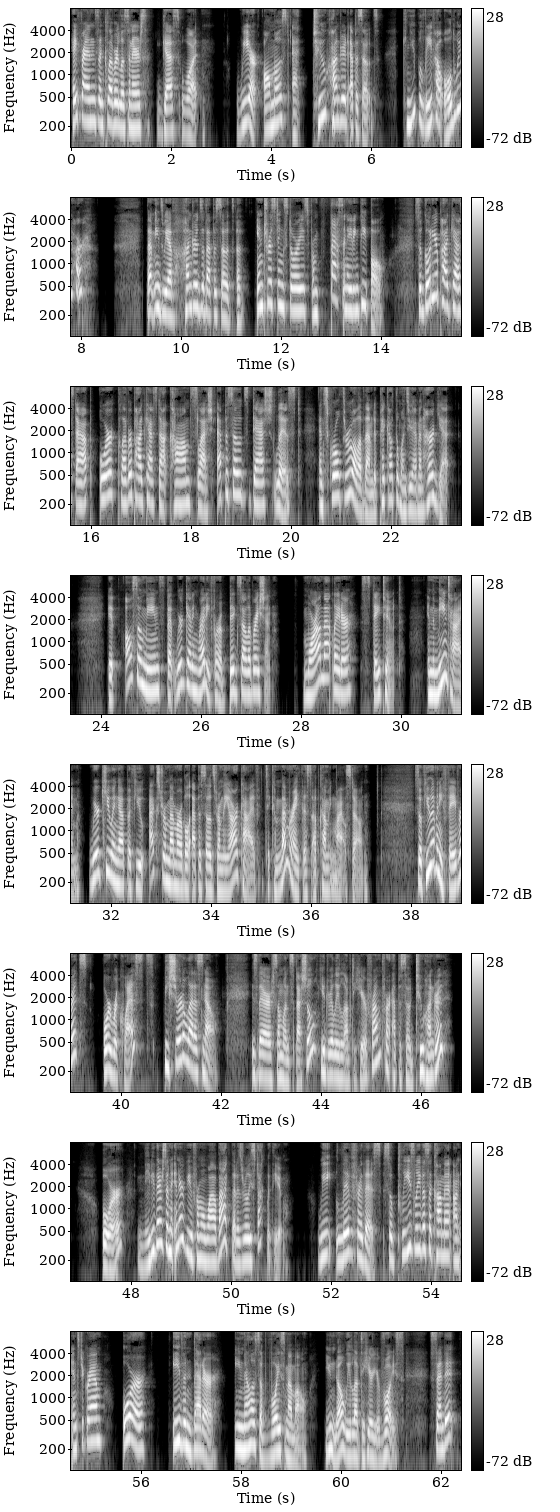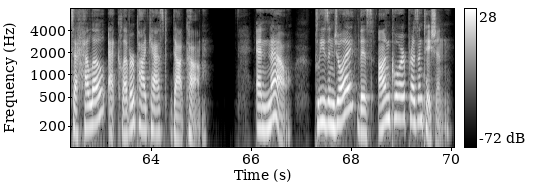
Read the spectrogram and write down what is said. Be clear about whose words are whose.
Speaker 1: Hey, friends and clever listeners, guess what? We are almost at 200 episodes. Can you believe how old we are? That means we have hundreds of episodes of interesting stories from fascinating people. So go to your podcast app or cleverpodcast.com slash episodes dash list and scroll through all of them to pick out the ones you haven't heard yet. It also means that we're getting ready for a big celebration. More on that later. Stay tuned. In the meantime, we're queuing up a few extra memorable episodes from the archive to commemorate this upcoming milestone. So if you have any favorites or requests, be sure to let us know. Is there someone special you'd really love to hear from for episode 200? Or maybe there's an interview from a while back that has really stuck with you. We live for this, so please leave us a comment on Instagram or even better, email us a voice memo. You know we love to hear your voice. Send it to hello at cleverpodcast.com. And now, please enjoy this encore presentation.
